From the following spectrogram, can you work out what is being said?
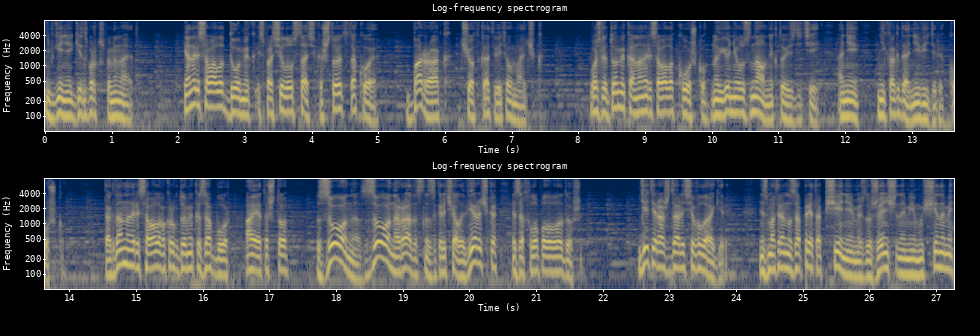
Евгения Гинзбург вспоминает. «Я нарисовала домик и спросила у Стасика, что это такое?» «Барак», – четко ответил мальчик. Возле домика она нарисовала кошку, но ее не узнал никто из детей. Они никогда не видели кошку. Тогда она нарисовала вокруг домика забор. А это что? «Зона! Зона!» – радостно закричала Верочка и захлопала в ладоши. Дети рождались и в лагере. Несмотря на запрет общения между женщинами и мужчинами,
